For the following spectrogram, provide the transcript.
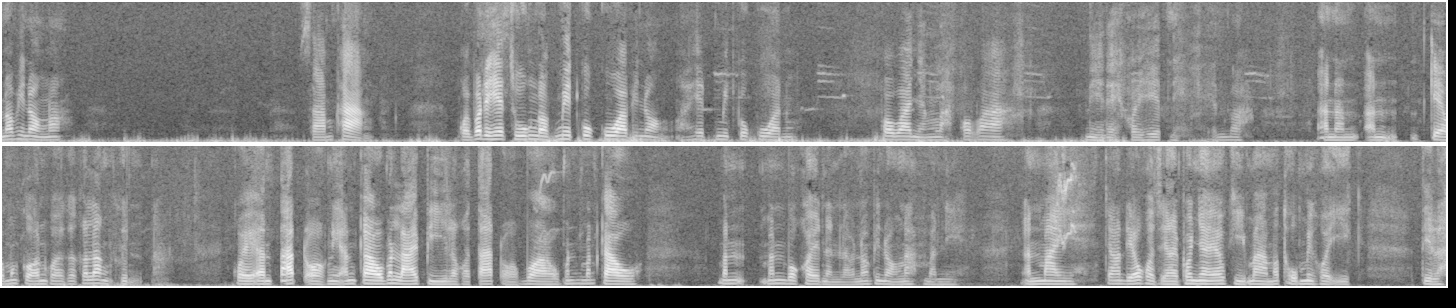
เนาะพี่น้องเนาะสามข้างก่อยบ่ได้เฮ็ดสูงดอกเม็ดกลัวพี่น้องเฮ็ดเม็ดกลัวนึงเพราะว่าหยังล่ะ เพราะว่านี่ได้คอยเฮ็ดนี่ เห็นบ่ อันนั้นอันแก้วมังกรก่อยก็กำลังขึ้นก่อยอันตัดออกนี่อันเก่ามันหลายปีแล้วก็ตัดออกบ่เอามันมันเก่ามันมันบ่ค่อยนั่นแล้วเนาะพี่น้องนะบัดนี้ อันใหม่จ้าเดี๋ยวขอยจะให้พ่อใหญ่เอาขี่มามาถมไม่ค่อยอีกตีละ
